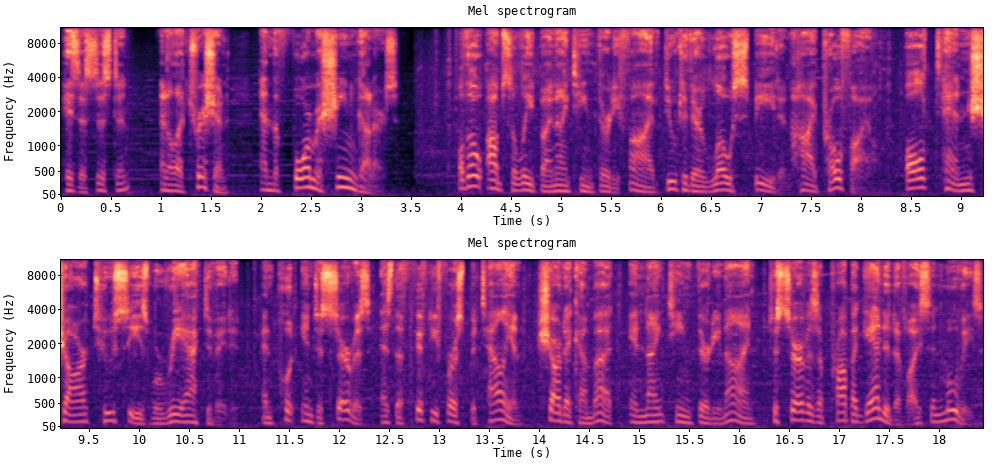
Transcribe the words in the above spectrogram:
his assistant, an electrician, and the four machine gunners. Although obsolete by 1935 due to their low speed and high profile, all 10 Char 2Cs were reactivated and put into service as the 51st Battalion Char de Combat in 1939 to serve as a propaganda device in movies,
